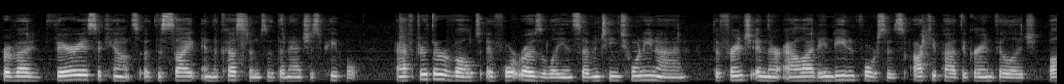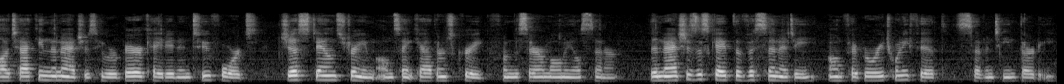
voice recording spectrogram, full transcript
provided various accounts of the site and the customs of the Natchez people. After the revolt at Fort Rosalie in 1729, the French and their allied Indian forces occupied the Grand Village while attacking the Natchez who were barricaded in two forts just downstream on St. Catherine's Creek from the ceremonial center. The Natchez escaped the vicinity on February 25, 1730.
